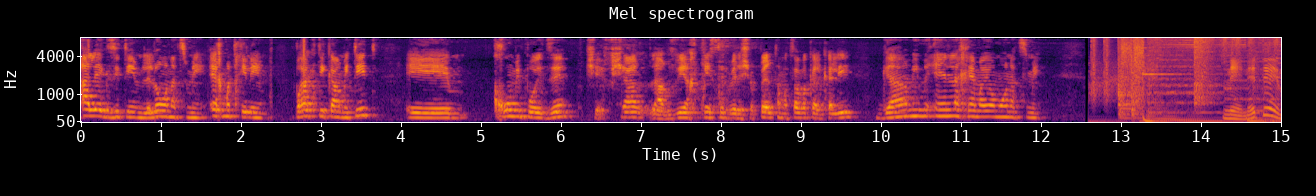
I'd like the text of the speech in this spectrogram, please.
על אקזיטים, ללא הון עצמי, איך מתחילים, פרקטיקה אמיתית. קחו מפה את זה שאפשר להרוויח כסף ולשפר את המצב הכלכלי, גם אם אין לכם היום הון עצמי. נהנתם?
